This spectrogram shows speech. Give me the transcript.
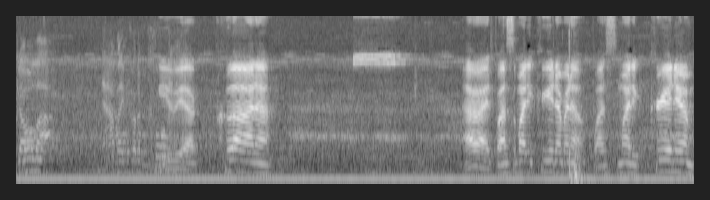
Goal up. Now they've got a Give corner. you a corner. Alright, find somebody cranium you know. Pan somebody cranium.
